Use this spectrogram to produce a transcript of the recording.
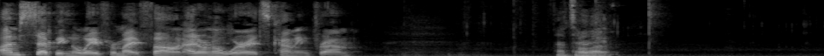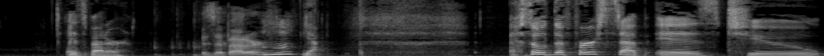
I'm stepping away from my phone. I don't know where it's coming from. That's all hold right. On. It's better. Is it better? Mm-hmm. Yeah. So the first step is to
